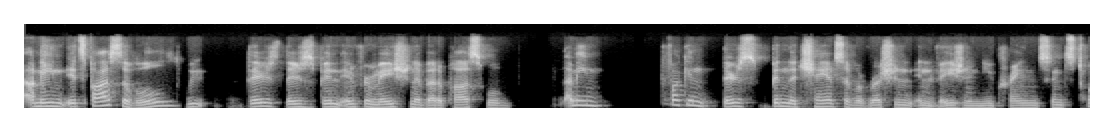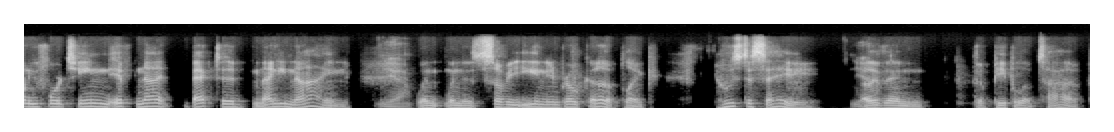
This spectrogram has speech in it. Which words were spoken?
I mean, it's possible. We there's there's been information about a possible. I mean, fucking. There's been the chance of a Russian invasion in Ukraine since 2014, if not back to '99 yeah. when when the Soviet Union broke up. Like, who's to say Yeah. other than the people up top?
